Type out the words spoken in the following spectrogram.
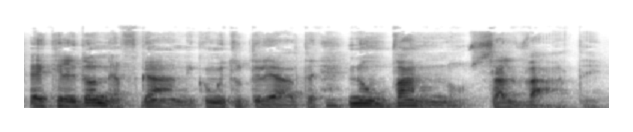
è che le donne afghane, come tutte le altre, non vanno salvate,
